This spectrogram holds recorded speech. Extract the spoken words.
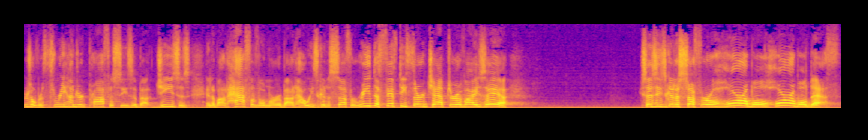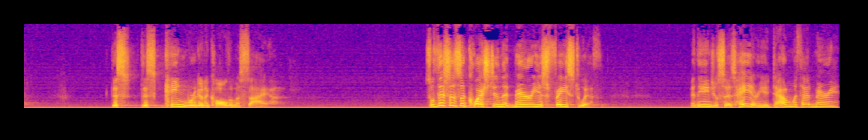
There's over 300 prophecies about Jesus, and about half of them are about how he's going to suffer. Read the 53rd chapter of Isaiah. He says he's going to suffer a horrible, horrible death this, this king we're going to call the Messiah. So, this is the question that Mary is faced with. And the angel says, Hey, are you down with that, Mary?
